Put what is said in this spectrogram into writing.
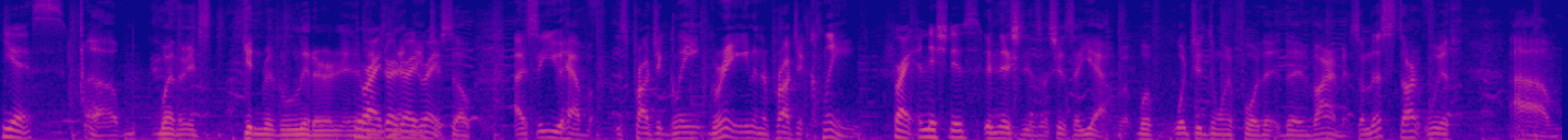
Yes. uh, whether it's getting rid of the litter and Right, right, right, nature. right. So I see you have this project Green, Green and the project Clean Right. Initiatives. initiatives. I should say, yeah, with what you're doing for the, the environment. So let's start with um,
